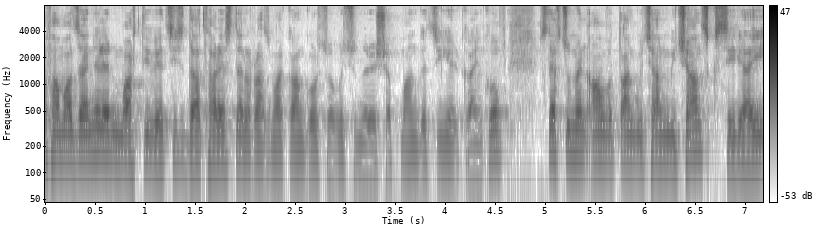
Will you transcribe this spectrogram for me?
որով համաձայնել են մարտի 6-ից դադարեցնել ռազմական գործողությունները շփման գծի երկայնքով, ստեղծում են անվտանգության միջանցք Սիրիայի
